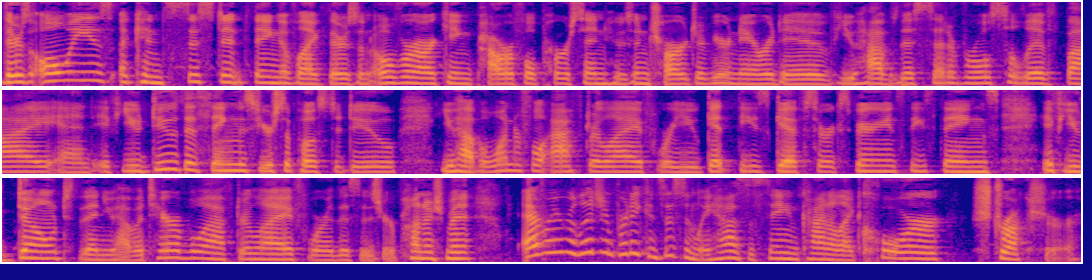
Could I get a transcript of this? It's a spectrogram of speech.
there's always a consistent thing of like there's an overarching powerful person who's in charge of your narrative. You have this set of rules to live by, and if you do the things you're supposed to do, you have a wonderful afterlife where you get these gifts or experience these things. If you don't, then you have a terrible afterlife where this is your punishment. Every religion pretty consistently has the same kind of like core structure.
